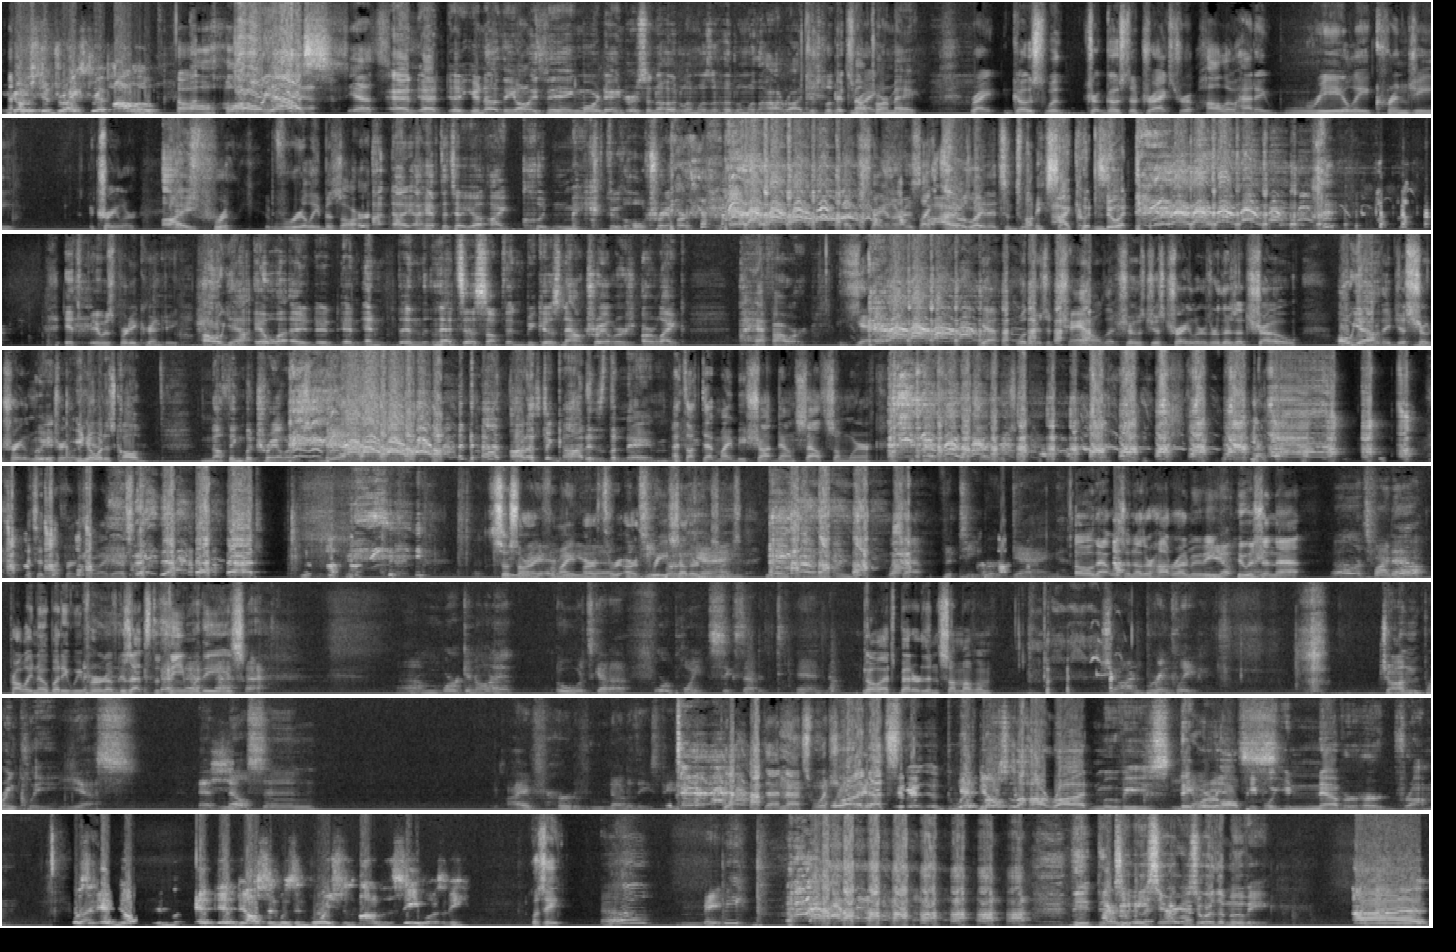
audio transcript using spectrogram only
Ghost of Drag Strip Hollow. Oh. Oh, yes. Yes. and uh, uh, you know the only thing more dangerous than a hoodlum was a hoodlum with a hot rod. Just look That's at Mel right. Torme. Right. Ghost with Dr- Ghost of Dragstrip Hollow had a really cringy trailer. I- it's really really bizarre. I, I, I have to tell you, I couldn't make it through the whole trailer. a trailer is like I two was like- minutes and twenty seconds. I couldn't do it. It's it was pretty cringy. Oh yeah, it was, and and and, and that says something because now trailers are like a half hour. Yeah. yeah. Well, there's a channel that shows just trailers, or there's a show Oh yeah, where they just show trailer movie trailers. You know Yeah. what it's called? Nothing but trailers. that, honest to God, is the name. I thought that might be shot down south somewhere. Nothing. That's a different show, I guess. so sorry for my uh, our, three our three southern listeners. What's that? The T-Bird Gang. Oh, that was another hot rod movie. Yep. Who was in that? Oh, let's find out. Probably nobody we've heard of because that's the theme with these. I'm working on it. Oh, it's got a 4.6 out of 10. Oh, that's better than some of them. John Brinkley. John Brinkley. Yes. Ed Nelson. I've heard of none of these people. Yeah, then that's what you. Well, and that's uh, with most of the hot rod movies. They Yeah, were all people you never heard from. Wasn't Right. Ed Nelson? Ed, Ed Nelson was in Voyage to the Bottom of the Sea, wasn't he? Was he? Oh, maybe. The the TV that- series or the movie? Uh,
